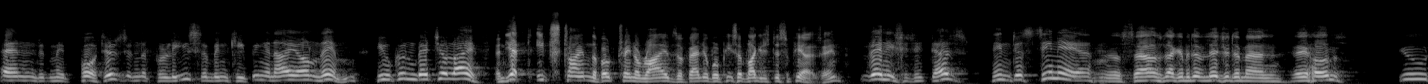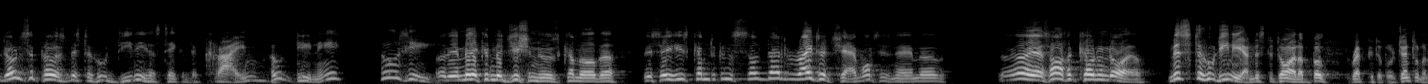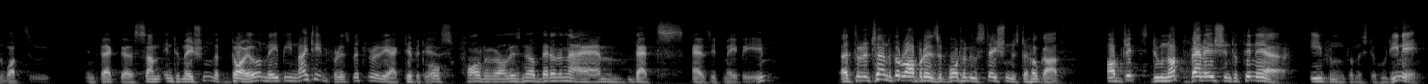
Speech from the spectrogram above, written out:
And my porters and the police have been keeping an eye on them. You can bet your life. And yet, each time the boat train arrives, a valuable piece of luggage disappears, eh? Vanishes, it does, into thin air. Uh, sounds like a bit of legerdemain, eh, Holmes? You don't suppose Mr. Houdini has taken to crime? Houdini? Who's he? The American magician who's come over. They say he's come to consult that writer chap. What's his name? Uh, oh, yes, Arthur Conan Doyle. Mr. Houdini and Mr. Doyle are both reputable gentlemen, Watson. In fact, there's some intimation that Doyle may be knighted for his literary Oh, activities. Falderall is no better than I am. That's as it may be. Uh, to return to the robberies at Waterloo Station, Mr. Hogarth, objects do not vanish into thin air, even for Mr. Houdini.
